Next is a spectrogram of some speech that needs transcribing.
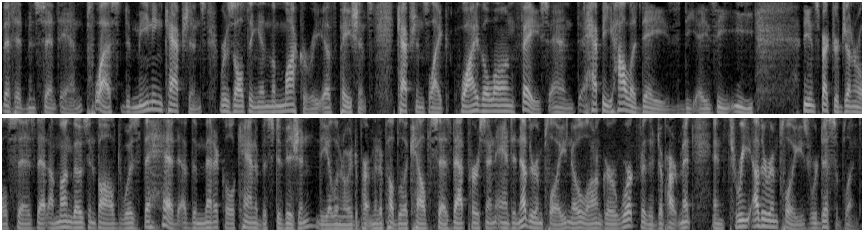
that had been sent in, plus demeaning captions resulting in the mockery of patients. Captions like, Why the Long Face and Happy Holidays, D A Z E. The Inspector General says that among those involved was the head of the Medical Cannabis Division. The Illinois Department of Public Health says that person and another employee no longer work for the department, and three other employees were disciplined.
